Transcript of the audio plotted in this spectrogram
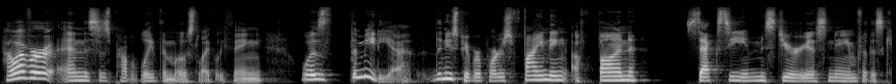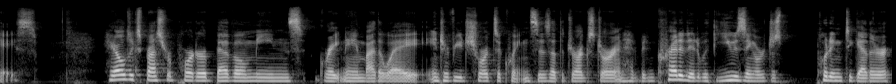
However, and this is probably the most likely thing, was the media, the newspaper reporters finding a fun, sexy, mysterious name for this case. Herald Express reporter Bevo Means, great name by the way, interviewed Short's acquaintances at the drugstore and had been credited with using or just putting together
